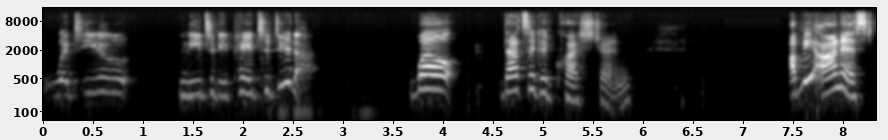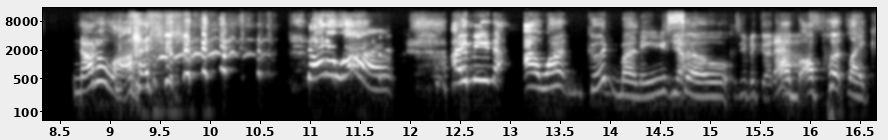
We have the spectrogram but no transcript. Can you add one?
would you need to be paid to do that? Well, that's a good question. I'll be honest, not a lot. not a lot. I mean, I want good money, yeah, so you have a good I'll, I'll put like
